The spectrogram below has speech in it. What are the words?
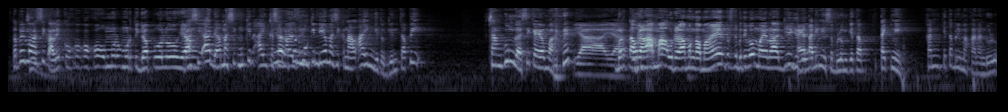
Tapi masih kali koko-koko umur-umur 30 yang masih ada masih mungkin aing ke sana Iya nggak pun sih? mungkin dia masih kenal aing gitu gin. Tapi canggung nggak sih kayak main? Ya ya Bertahun- udah lama udah lama nggak main terus tiba-tiba main lagi gitu. kayak ya. tadi nih sebelum kita tag nih kan kita beli makanan dulu.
